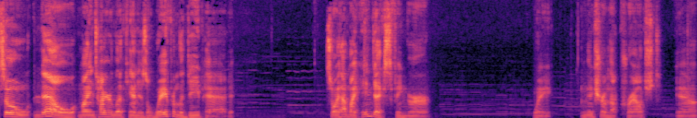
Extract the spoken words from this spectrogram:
So now, my entire left hand is away from the D-pad. So I have my index finger... Wait, make sure I'm not crouched. Yeah.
